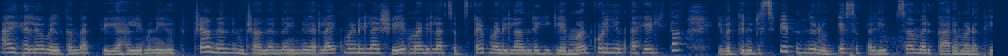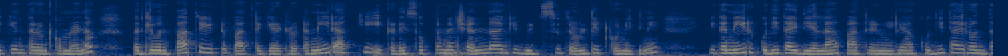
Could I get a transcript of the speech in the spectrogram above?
Hi hello welcome back Priya ಹಳ್ಳಿ ಮನೆ ಯೂಟ್ಯೂಬ್ ಚಾನಲ್ ನಮ್ಮ ಚಾನಲ್ನ ಇನ್ನೂ ಯಾರು ಲೈಕ್ ಮಾಡಿಲ್ಲ ಶೇರ್ ಮಾಡಿಲ್ಲ ಸಬ್ಸ್ಕ್ರೈಬ್ ಮಾಡಿಲ್ಲ ಅಂದರೆ ಈಗಲೇ ಮಾಡ್ಕೊಳ್ಳಿ ಅಂತ ಹೇಳ್ತಾ ಇವತ್ತಿನ ರೆಸಿಪಿ ಬಂದು ನುಗ್ಗೆ ಸೊಪ್ಪಲ್ಲಿ ಉಪ್ಪು ಸಾಂಬಾರು ಖಾರ ಮಾಡೋದು ಹೇಗೆ ಅಂತ ನೋಡ್ಕೊಂಬರೋಣ. ಮೊದಲು ಒಂದು ಪಾತ್ರೆ ಇಟ್ಟು ಪಾತ್ರೆಗೆ ಎರಡು ಲೋಟ ನೀರು ಹಾಕಿ ಈ ಕಡೆ ಸೊಪ್ಪನ್ನು ಚೆನ್ನಾಗಿ ಬಿಡಿಸು ತೊಳೆದಿಟ್ಕೊಂಡಿದ್ದೀನಿ ಈಗ ನೀರು ಕುದೀತಾ ಇದೆಯಲ್ಲ ಪಾತ್ರೆನಲ್ಲಿ ಆ ಕುದೀತಾ ಇರೋವಂಥ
